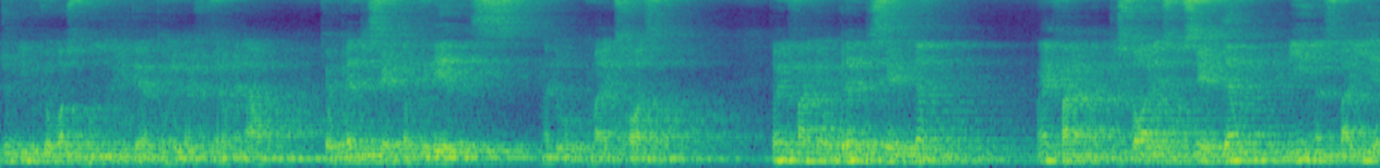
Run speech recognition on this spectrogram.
de um livro que eu gosto muito de literatura, eu acho fenomenal, que é O Grande Sertão Veredas, né, do Guimarães Rosa. Então ele fala que é o Grande Sertão, né, ele fala de histórias do sertão de Minas, Bahia,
